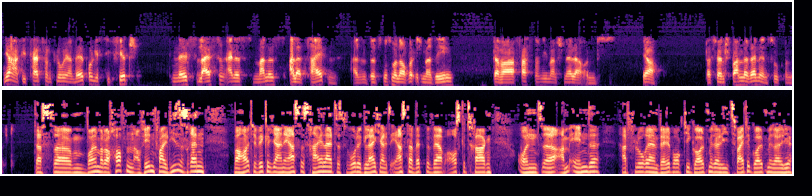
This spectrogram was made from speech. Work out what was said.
ja, die Zeit von Florian Wellbrock ist die viertschnellste Leistung eines Mannes aller Zeiten. Also das muss man auch wirklich mal sehen. Da war fast noch niemand schneller und ja, das wären spannende Rennen in Zukunft. Das ähm, wollen wir doch hoffen. Auf jeden Fall, dieses Rennen war heute wirklich ein erstes Highlight. Das wurde gleich als erster Wettbewerb ausgetragen und äh, am Ende hat Florian Wellbrock die Goldmedaille, die zweite Goldmedaille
